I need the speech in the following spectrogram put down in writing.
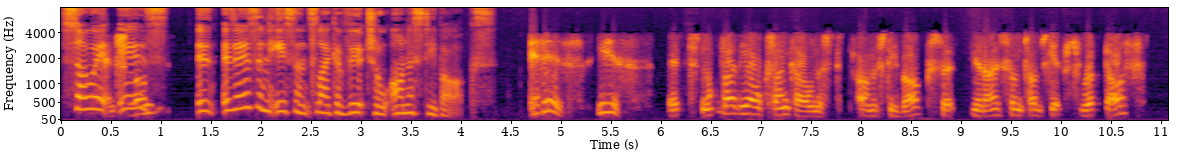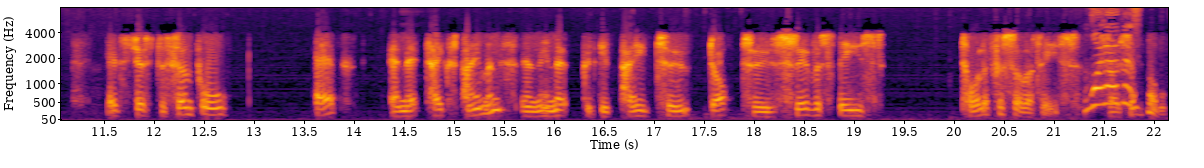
So it so is. It, it is in essence like a virtual honesty box. It is, yes. It's not like the old clunker honest, honesty box that you know sometimes gets ripped off. It's just a simple app, and that takes payments, and then that could get paid to DOC to service these toilet facilities. What so are the simple.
